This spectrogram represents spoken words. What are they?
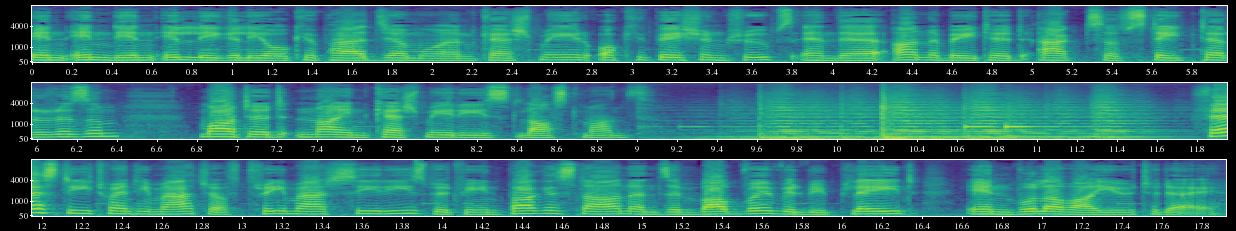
In Indian illegally occupied Jammu and Kashmir, occupation troops and their unabated acts of state terrorism martyred nine Kashmiris last month. First T20 match of three-match series between Pakistan and Zimbabwe will be played in Bulawayo today.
